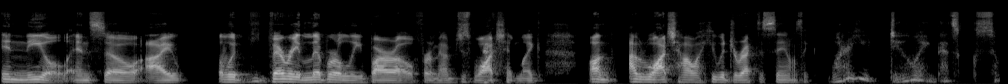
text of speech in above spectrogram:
in neil and so i would very liberally borrow from him just watch him like on I would watch how he would direct the scene. I was like, what are you doing? That's so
